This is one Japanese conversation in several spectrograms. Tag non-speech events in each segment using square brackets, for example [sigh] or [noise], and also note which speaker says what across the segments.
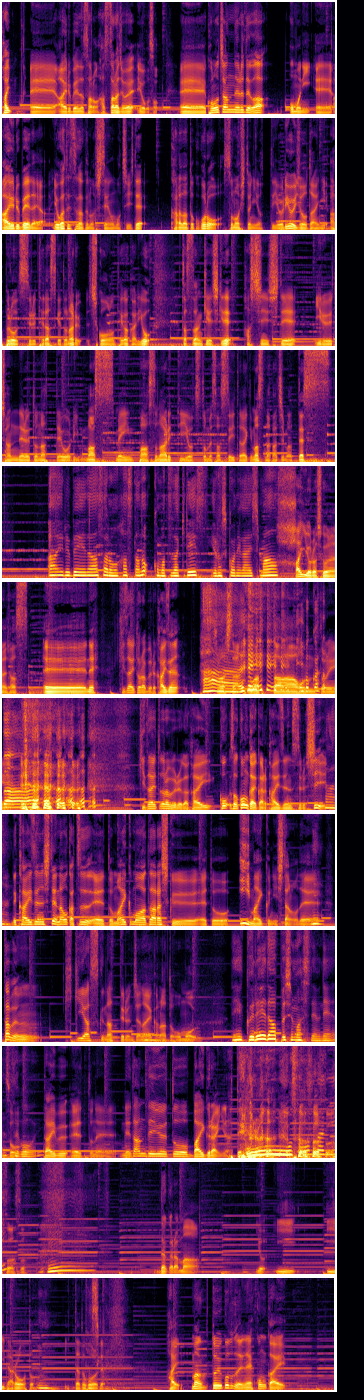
Speaker 1: はい、えーアイルベーダサロンハスタラジオへようこそ、えーこのチャンネルでは主に、えーアイルベーダやヨガ哲学の視点を用いて体と心をその人によってより良い状態にアプローチする手助けとなる思考の手がかりを雑談形式で発信しているチャンネルとなっております。メインパーソナリティを務めさせていただきます中島です。
Speaker 2: アイルベーダーサロンハスタの小松崎です。よろしくお願いします。
Speaker 1: はいよろしくお願いします。えーね機材トラブル改善
Speaker 2: は
Speaker 1: しま。した。[laughs] よかった。本当に。[laughs] 機材トラブルがかいこそう今回から改善するし、
Speaker 2: はい。
Speaker 1: で改善してなおかつ、えー、とマイクも新しく、えー、といいマイクにしたので、
Speaker 2: ね。
Speaker 1: 多分聞きやすくなってるんじゃないかなと思う。
Speaker 2: ね、グレードアップしましたよね。すごい。
Speaker 1: だいぶえっ、とね値段で言うと倍ぐらいになってるから。[laughs] そうそう
Speaker 2: そ
Speaker 1: うそうそう。
Speaker 2: えー、
Speaker 1: だからまあよいいいいだろうと。い
Speaker 2: うん。
Speaker 1: ったところで。はい。まあということでね今回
